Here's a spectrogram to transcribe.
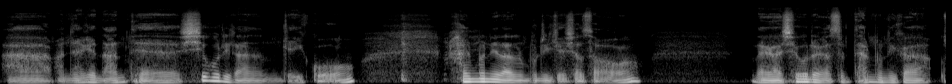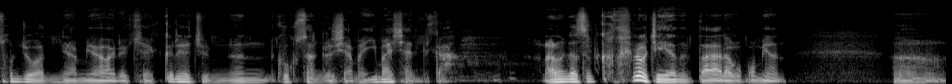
아 만약에 나한테 시골이라는 게 있고 할머니라는 분이 계셔서 내가 시골에 갔을 때 할머니가 손주 왔냐며 이렇게 끓여주는 국수 한 것이 아마 이 맛이 아닐까? 라는 것을 그대로 재현했다라고 보면 어,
